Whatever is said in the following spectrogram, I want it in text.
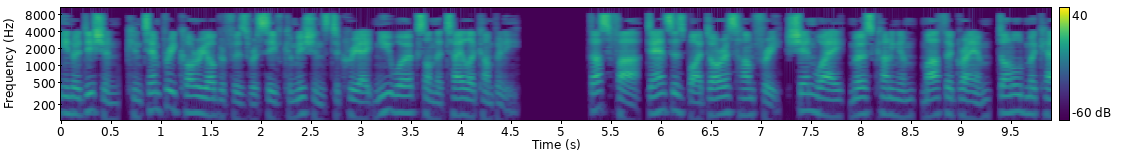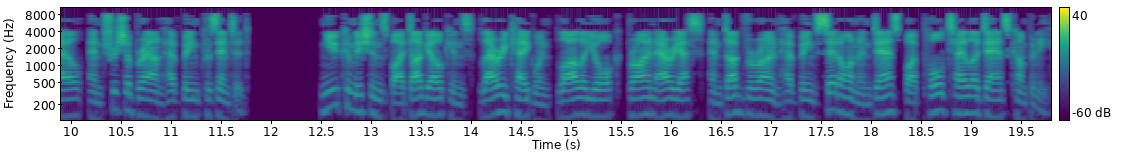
In addition, contemporary choreographers receive commissions to create new works on the Taylor Company. Thus far, dances by Doris Humphrey, Shen Wei, Merce Cunningham, Martha Graham, Donald McKayle, and Trisha Brown have been presented. New commissions by Doug Elkins, Larry Keigwin, Lila York, Bryan Arias, and Doug Varone have been set on and danced by Paul Taylor Dance Company.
